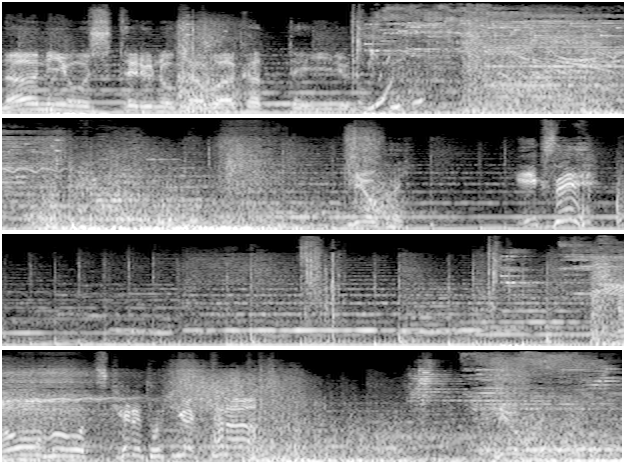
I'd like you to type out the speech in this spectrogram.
何をしてるのか分かっているのか。了解。行くぜ。勝負をつける時が来たな。了解。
